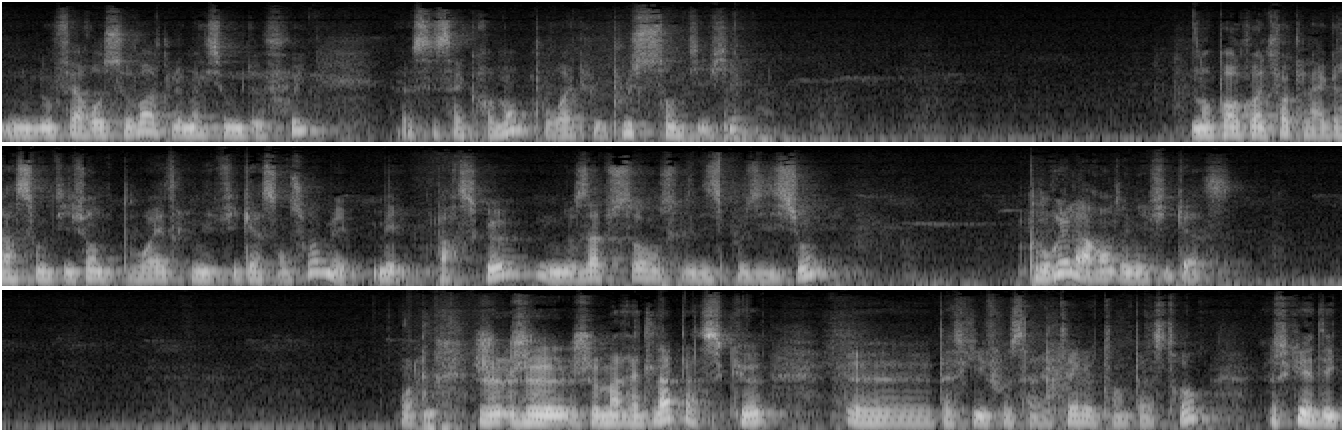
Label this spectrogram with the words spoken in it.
nous faire recevoir avec le maximum de fruits euh, ces sacrements pour être le plus sanctifiés. Non pas encore une fois que la grâce sanctifiante pourrait être inefficace en soi, mais, parce que nos absences de disposition pourraient la rendre inefficace. Voilà. Je, m'arrête là parce que euh, parce qu'il faut s'arrêter, le temps passe trop. Est-ce qu'il y a des questions?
